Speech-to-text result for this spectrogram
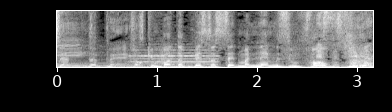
set the pace. Talking about the best, I said my name is in vogue. Yeah.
